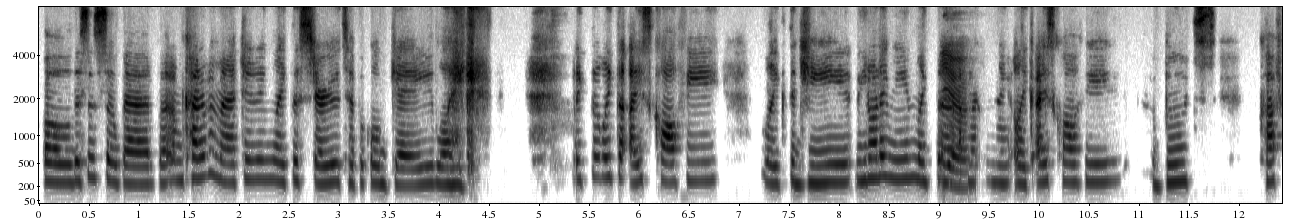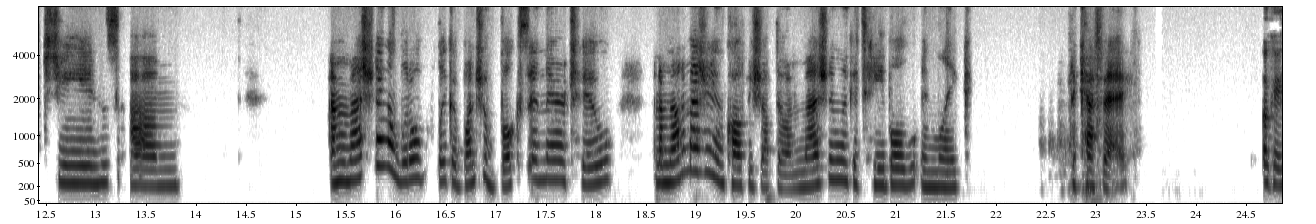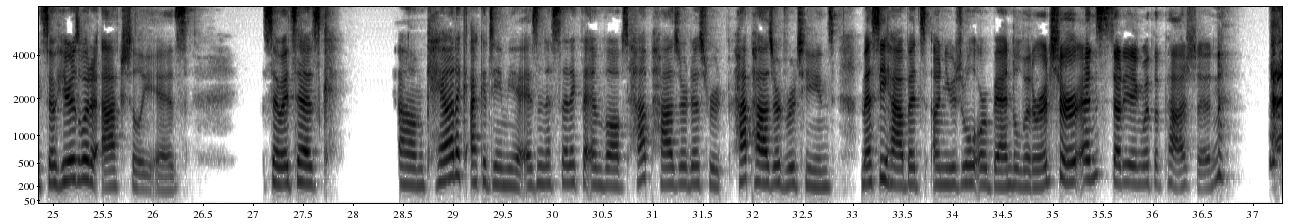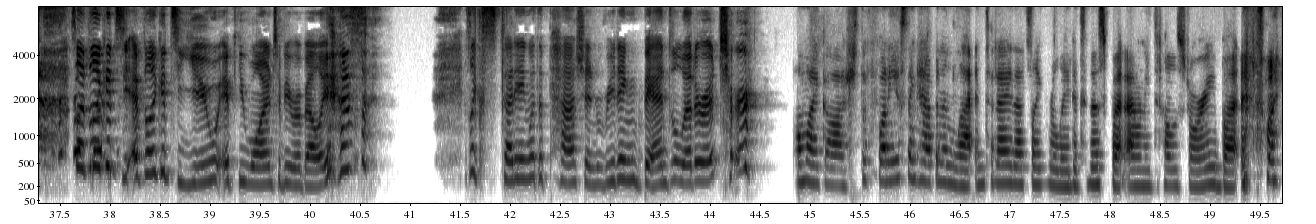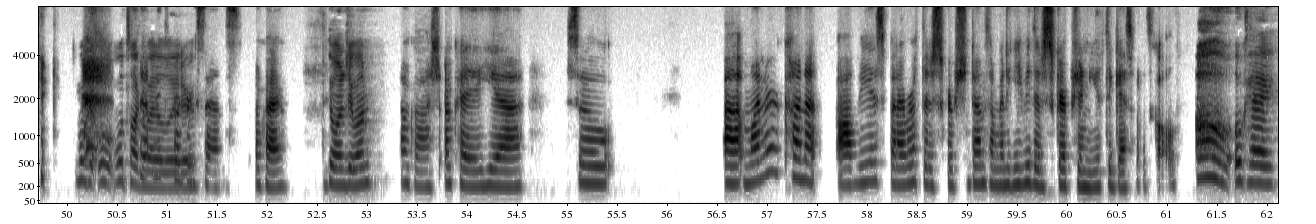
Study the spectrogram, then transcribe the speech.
oh, this is so bad, but I'm kind of imagining like the stereotypical gay like like the like the iced coffee like the G, you know what I mean? Like the yeah. like iced coffee, boots, cuffed jeans. Um, I'm imagining a little like a bunch of books in there too, and I'm not imagining a coffee shop though. I'm imagining like a table in like a cafe. Okay, so here's what it actually is. So it says um, chaotic academia is an aesthetic that involves haphazardous, haphazard routines, messy habits, unusual or banned literature, and studying with a passion. so I feel like it's I feel like it's you if you wanted to be rebellious. it's like studying with a passion, reading banned literature. Oh my gosh, the funniest thing happened in Latin today. That's like related to this, but I don't need to tell the story. But it's like we'll, we'll, we'll talk about it later. Makes sense. Okay. Do you want to do one? Oh gosh. Okay. Yeah. So, uh, mine are kind of obvious, but I wrote the description down, so I'm going to give you the description. You have to guess what it's called. Oh, okay.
